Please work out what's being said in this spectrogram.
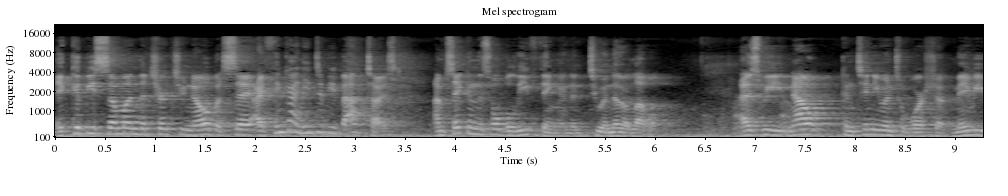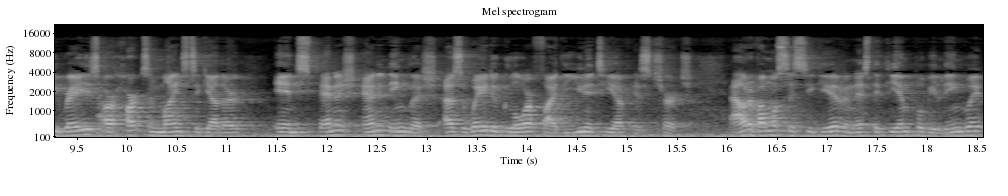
It could be someone in the church you know, but say, I think I need to be baptized. I'm taking this whole belief thing to another level. As we now continue into worship, may we raise our hearts and minds together in Spanish and in English as a way to glorify the unity of His church. Ahora vamos a seguir en este tiempo bilingüe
